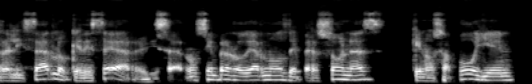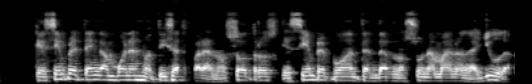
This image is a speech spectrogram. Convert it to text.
realizar lo que desea realizar, ¿no? Siempre rodearnos de personas que nos apoyen, que siempre tengan buenas noticias para nosotros, que siempre puedan tendernos una mano de ayuda.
